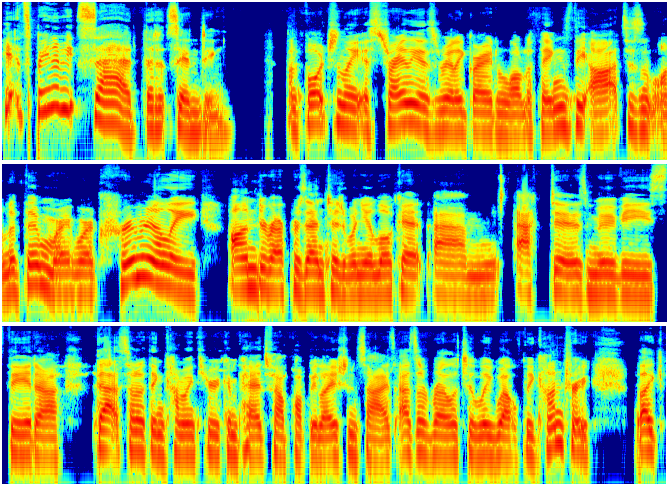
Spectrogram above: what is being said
yeah, it's been a bit sad that it's ending. Unfortunately, Australia is really great at a lot of things. The arts isn't one of them. We're, we're criminally underrepresented when you look at um, actors, movies, theatre, that sort of thing coming through compared to our population size as a relatively wealthy country. Like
